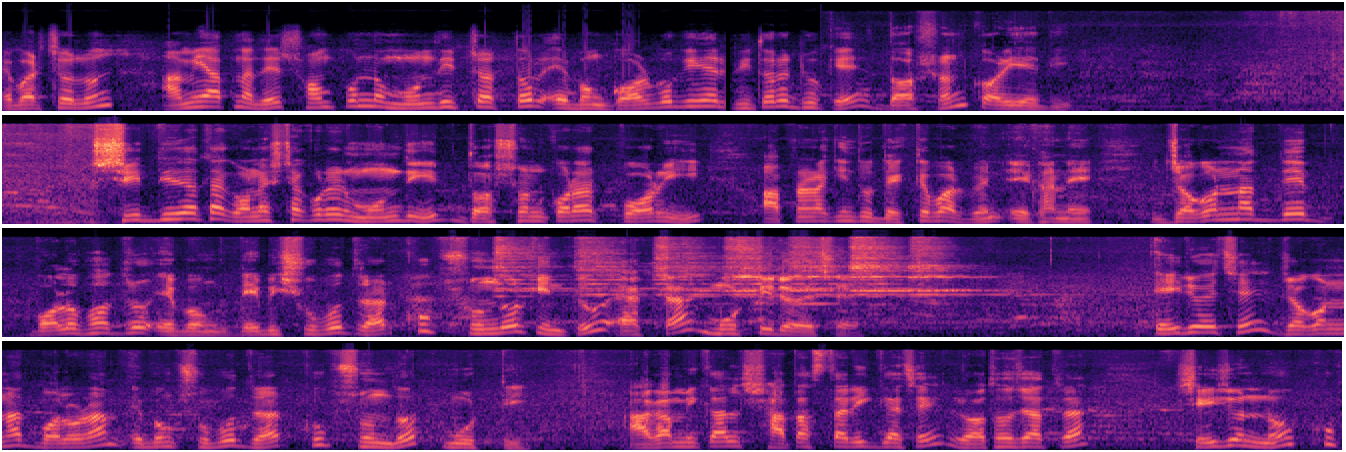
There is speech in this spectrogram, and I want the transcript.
এবার চলুন আমি আপনাদের সম্পূর্ণ মন্দির চত্বর এবং গর্ভগৃহের ভিতরে ঢুকে দর্শন করিয়ে দিই সিদ্ধিদাতা গণেশ ঠাকুরের মন্দির দর্শন করার পরই আপনারা কিন্তু দেখতে পারবেন এখানে জগন্নাথ দেব বলভদ্র এবং দেবী সুভদ্রার খুব সুন্দর কিন্তু একটা মূর্তি রয়েছে এই রয়েছে জগন্নাথ, বলরাম এবং সুভদ্রার খুব সুন্দর মূর্তি। আগামীকাল সাতাশ তারিখ গেছে রথযাত্রা, সেই জন্য খুব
